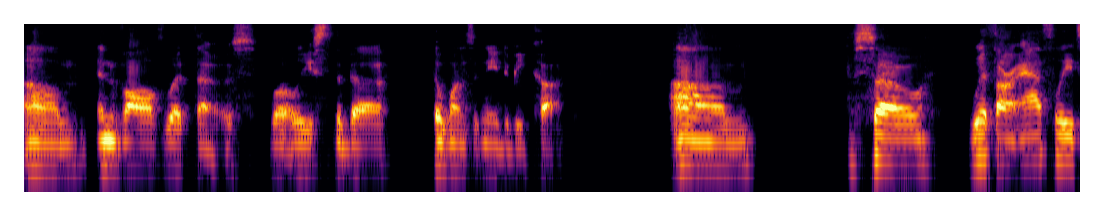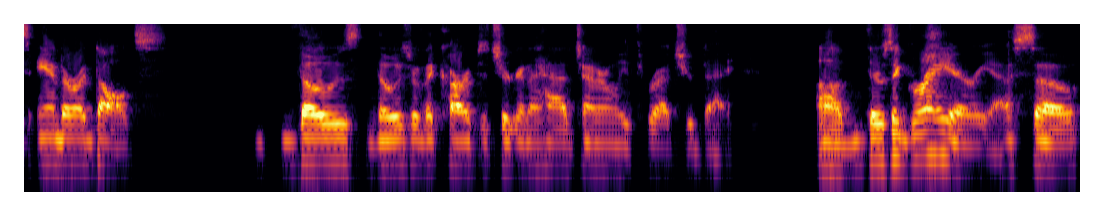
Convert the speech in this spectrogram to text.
um, involved with those. Well, at least the the ones that need to be cooked. Um, so with our athletes and our adults, those those are the carbs that you're going to have generally throughout your day. Um, there's a gray area, so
